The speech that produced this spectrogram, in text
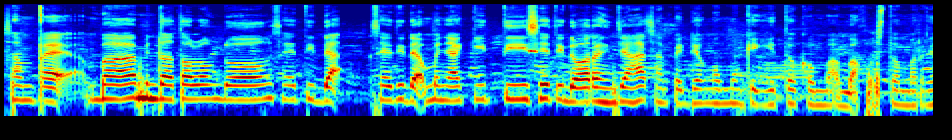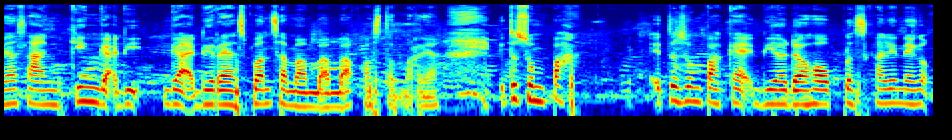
sampai mbak minta tolong dong saya tidak saya tidak menyakiti saya tidak orang jahat. Sampai dia ngomong kayak gitu ke mbak mbak customernya saking nggak di nggak direspon sama mbak mbak customernya. Itu sumpah itu sumpah kayak dia udah hopeless kali nengok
